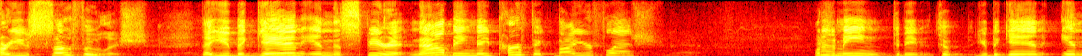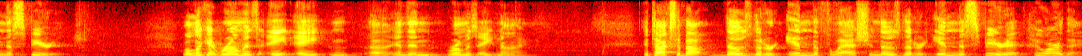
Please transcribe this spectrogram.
Are you so foolish that you began in the Spirit, now being made perfect by your flesh? What does it mean to be to you began in the Spirit? Well, look at Romans 8 8 and, uh, and then Romans 8 9. It talks about those that are in the flesh and those that are in the Spirit. Who are they?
